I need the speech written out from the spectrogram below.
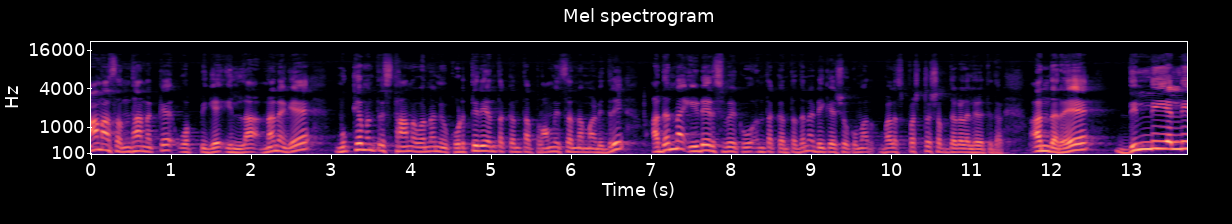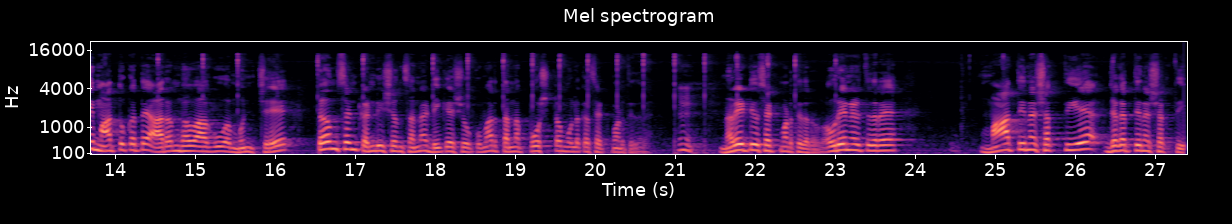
ನಾನು ಆ ಸಂಧಾನಕ್ಕೆ ಒಪ್ಪಿಗೆ ಇಲ್ಲ. ನನಗೆ ಮುಖ್ಯಮಂತ್ರಿ ಸ್ಥಾನವನ್ನು ನೀವು ಕೊಡ್ತೀರಿ ಅಂತಕ್ಕಂಥ ಪ್ರಾಮಿಸನ್ನು ಮಾಡಿದ್ರಿ ಅದನ್ನು ಈಡೇರಿಸಬೇಕು ಅಂತಕ್ಕಂಥದ್ದನ್ನು ಡಿ ಕೆ ಶಿವಕುಮಾರ್ ಭಾಳ ಸ್ಪಷ್ಟ ಶಬ್ದಗಳಲ್ಲಿ ಹೇಳ್ತಿದ್ದಾರೆ. ಅಂದರೆ ದಿಲ್ಲಿಯಲ್ಲಿ ಮಾತುಕತೆ ಆರಂಭವಾಗುವ ಮುಂಚೆ ಟರ್ಮ್ಸ್ ಆ್ಯಂಡ್ ಕಂಡೀಷನ್ಸನ್ನು ಡಿ ಕೆ ಶಿವಕುಮಾರ್ ತನ್ನ ಪೋಸ್ಟ್ ಮೂಲಕ ಸೆಟ್ ಮಾಡ್ತಿದ್ದಾರೆ. ನರೇಟಿವ್ ಸೆಟ್ ಮಾಡ್ತಿದ್ದಾರೆ ಅವರು. ಅವ್ರೇನು ಹೇಳ್ತಿದ್ದಾರೆ? ಮಾತಿನ ಶಕ್ತಿಯೇ ಜಗತ್ತಿನ ಶಕ್ತಿ.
